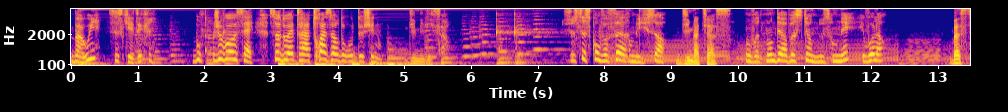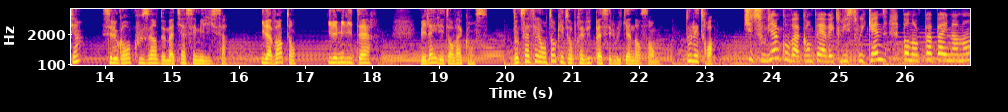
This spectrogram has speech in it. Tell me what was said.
Bah oui, c'est ce qui est écrit. Bon, je vois où c'est. Ça doit être à 3 heures de route de chez nous. dit Mélissa. Je sais ce qu'on veut faire, Mélissa. dit Mathias. On va demander à Bastien de nous emmener et voilà. Bastien, c'est le grand cousin de Mathias et Mélissa. Il a 20 ans. Il est militaire. Mais là, il est en vacances. Donc ça fait longtemps qu'ils ont prévu de passer le week-end ensemble. Tous les trois. Tu te souviens qu'on va camper avec lui ce week-end pendant que papa et maman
